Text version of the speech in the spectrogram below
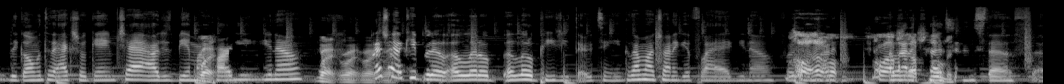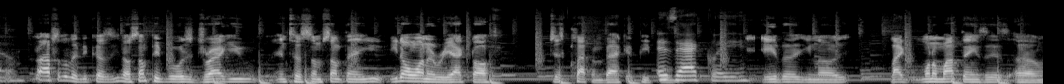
really go into the actual game chat. I'll just be in my Right. party, you know. right, right, right. I try right. to keep it a, a little a little PG thirteen because I'm not trying to get flagged, you know, for No, I no, a lot of cussing and stuff. So No, absolutely, because you know some people will just drag you into some something you you don't want to react off just clapping back at people. exactly, Either you know, like one of my things is um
